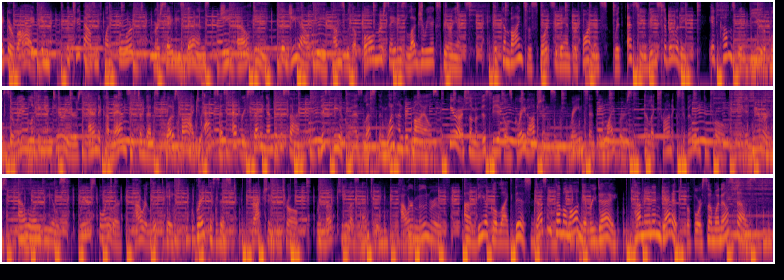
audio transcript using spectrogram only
Take a ride in the 2024 Mercedes-Benz GLE. The GLE comes with a full Mercedes luxury experience. It combines the sports sedan performance with SUV stability. It comes with beautiful, serene-looking interiors and a command system that is close by to access every setting under the sun. This vehicle has less than 100 miles. Here are some of this vehicle's great options. Rain-sensing wipers, electronic stability control, heated mirrors, alloy wheels, rear spoiler, power lift gate, brake assist, traction control, remote keyless entry, power moonroof. A vehicle like this doesn't come along every day. Come in and get it before someone else does.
